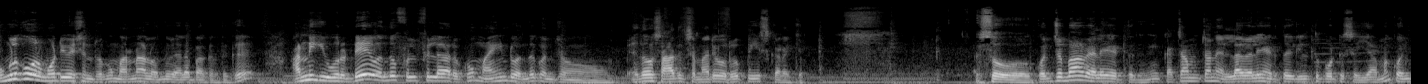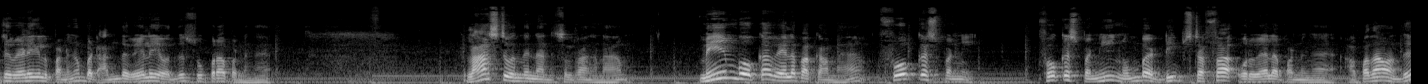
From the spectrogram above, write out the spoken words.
உங்களுக்கும் ஒரு மோட்டிவேஷன் இருக்கும் மறுநாள் வந்து வேலை பார்க்குறதுக்கு. அன்றைக்கி ஒரு டே வந்து ஃபுல்ஃபில்லாக இருக்கும். மைண்ட் வந்து கொஞ்சம் ஏதோ சாதித்த மாதிரி ஒரு பீஸ் கிடைக்கும். ஸோ கொஞ்சமாக வேலையை எடுத்துக்கோங்க. கச்சாமச்சான எல்லா வேலையும் எடுத்து இழுத்து போட்டு செய்யாமல் கொஞ்சம் வேலைகள் பண்ணுங்கள் பட் அந்த வேலையை வந்து சூப்பராக பண்ணுங்கள் லாஸ்ட்டு வந்து என்ன சொல்கிறாங்கன்னா மேம்போக்காக வேலை பார்க்காம ஃபோக்கஸ் பண்ணி ஃபோக்கஸ் பண்ணி ரொம்ப டீப் ஸ்டஃப்பாக ஒரு வேலை பண்ணுங்கள் அப்போ தான் வந்து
